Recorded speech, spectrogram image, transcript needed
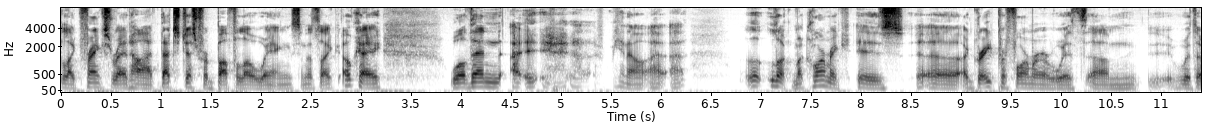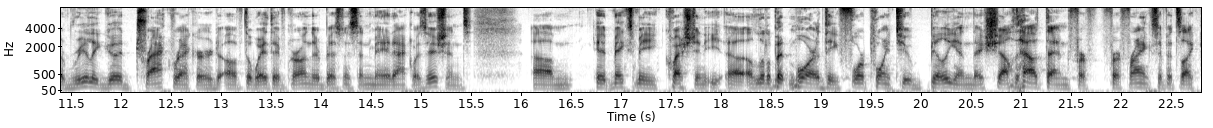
like Frank's Red Hot. That's just for buffalo wings." And it's like, okay, well then, I, you know. I, look, McCormick is uh, a great performer with um, with a really good track record of the way they've grown their business and made acquisitions um, it makes me question uh, a little bit more the 4.2 billion they shelled out then for for Frank's. If it's like,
